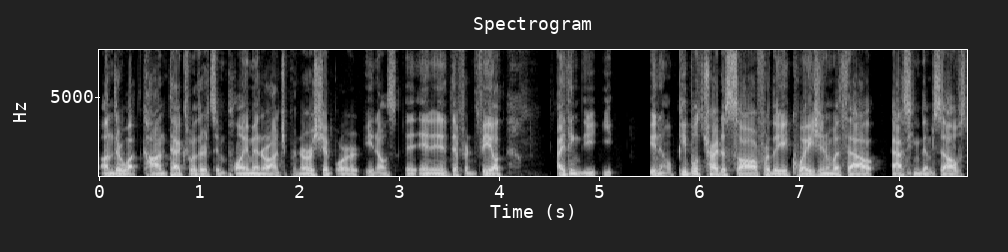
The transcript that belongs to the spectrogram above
under what context, whether it's employment or entrepreneurship or, you know, in, in a different field. I think, you know, people try to solve for the equation without asking themselves,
